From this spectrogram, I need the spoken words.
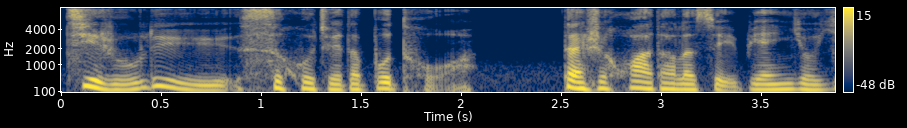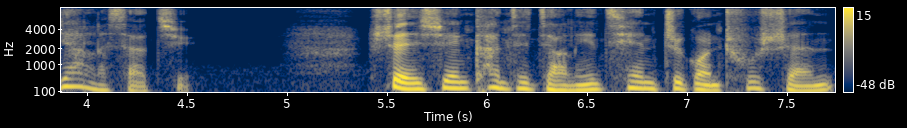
季如绿似乎觉得不妥，但是话到了嘴边又咽了下去。沈轩看见蒋灵谦只管出神，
